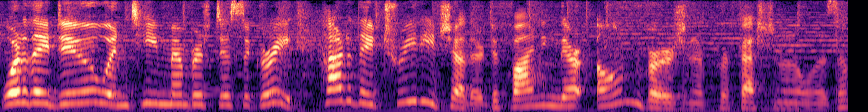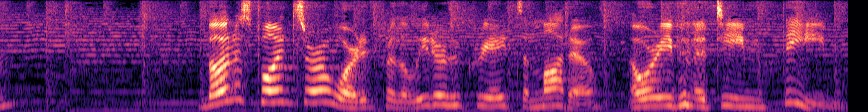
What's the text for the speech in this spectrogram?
What do they do when team members disagree? How do they treat each other, defining their own version of professionalism? Bonus points are awarded for the leader who creates a motto or even a team theme.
